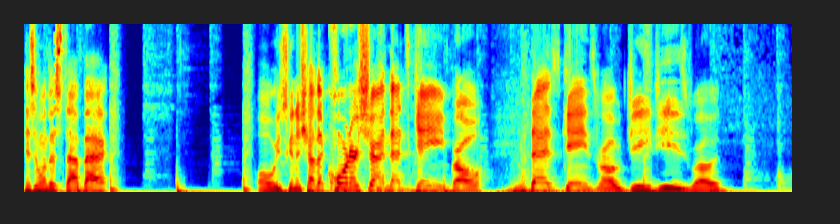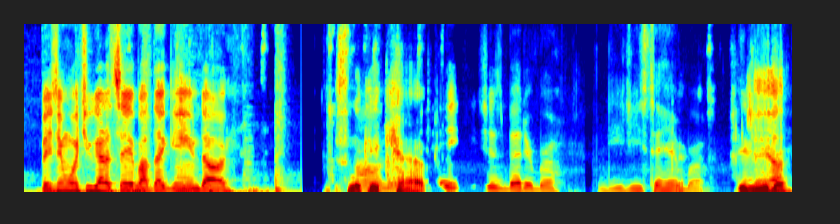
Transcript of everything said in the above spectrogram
Hits him with a step back. Oh, he's gonna try the corner shot, and that's game, bro. That's games, bro. GG's, bro. Vision, what you gotta say about that game, dog? Just look at Cap. Hey, he's just better, bro. GG's to him, bro. GG, Yeah, bro.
